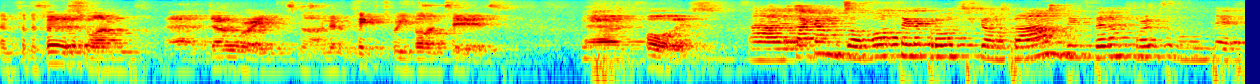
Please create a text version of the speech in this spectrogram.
And for the first one, uh, don't worry, it's not. I'm going to pick three volunteers uh, for this. А, сакам за ово сега прво што ќе го направам да изберам тројца волонтери.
